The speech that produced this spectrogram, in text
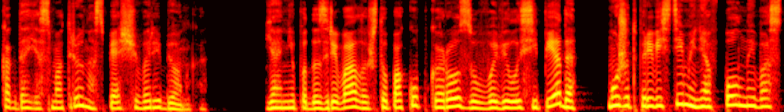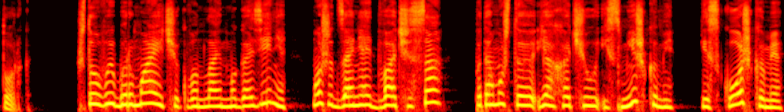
когда я смотрю на спящего ребенка. Я не подозревала, что покупка розового велосипеда может привести меня в полный восторг, что выбор маечек в онлайн-магазине может занять два часа, потому что я хочу и с мишками, и с кошками,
